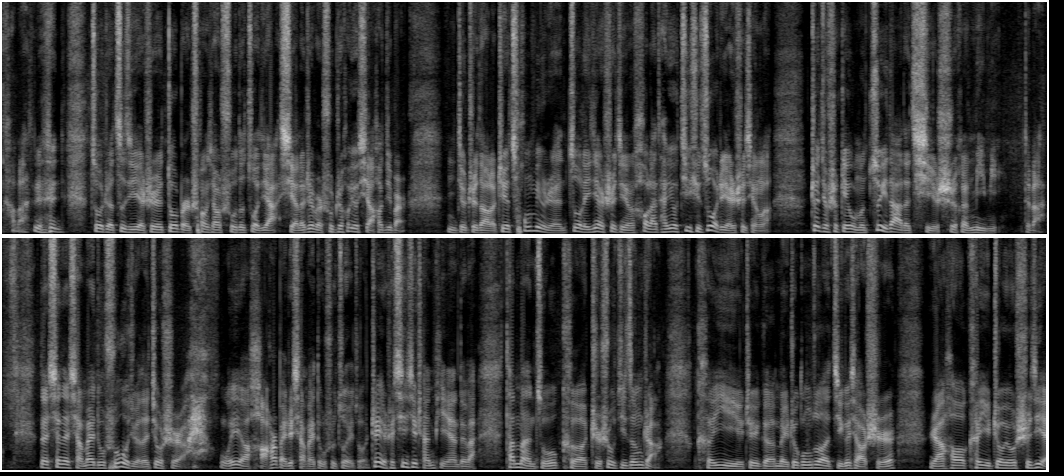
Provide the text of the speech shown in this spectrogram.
好吧，作者自己也是多本畅销书的作家，写了这本书之后又写好几本，你就知道了。这些聪明人做了一件事情，后来他又继续做这件事情了，这就是给我们最大的启示和秘密，对吧？那现在小麦读书，我觉得就是，哎呀，我也要好好把这小麦读书做一做，这也是信息产品，对吧？它满足可指数级增长，可以这个每周工作几个小时，然后可以周游世界，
